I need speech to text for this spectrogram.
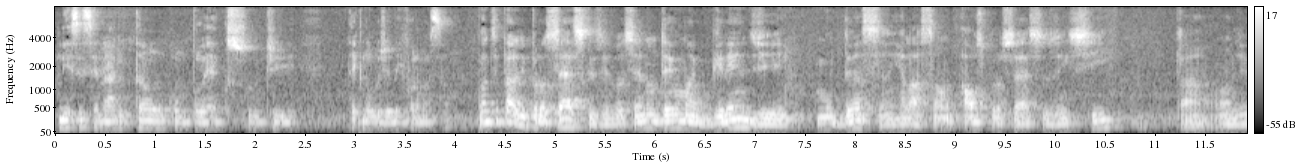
nesse cenário tão complexo de tecnologia da informação? Quando você fala de processos, quer dizer, você não tem uma grande mudança em relação aos processos em si, tá? onde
